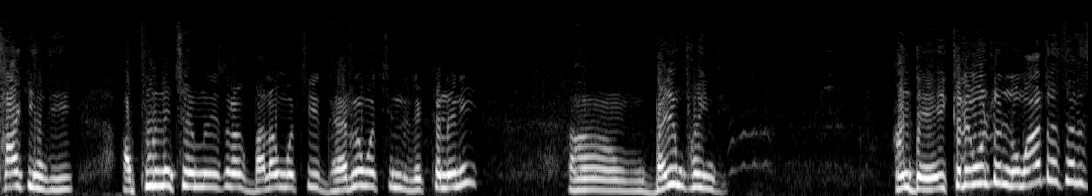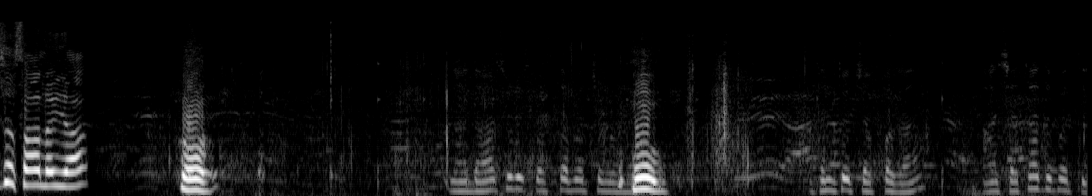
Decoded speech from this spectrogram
తాకింది. అప్పటి నుంచి ఏం చేస్తే నాకు బలం వచ్చి ధైర్యం వచ్చింది లెక్కనని భయం పోయింది. అంటే ఇక్కడ ఏమంటుంది నువ్వు మాట తెలిసే ఆ, నా దాసుడు స్వస్థపరచబడు ఉమ్, అతనితో చెప్పగా ఆ శతాధిపతి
